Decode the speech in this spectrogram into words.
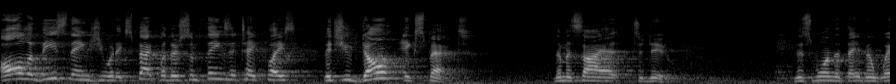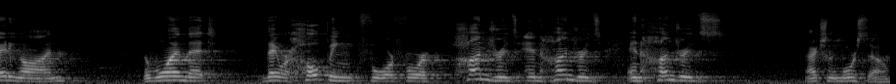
all of these things you would expect, but there's some things that take place that you don't expect the Messiah to do. This one that they've been waiting on, the one that they were hoping for for hundreds and hundreds and hundreds, actually more so,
